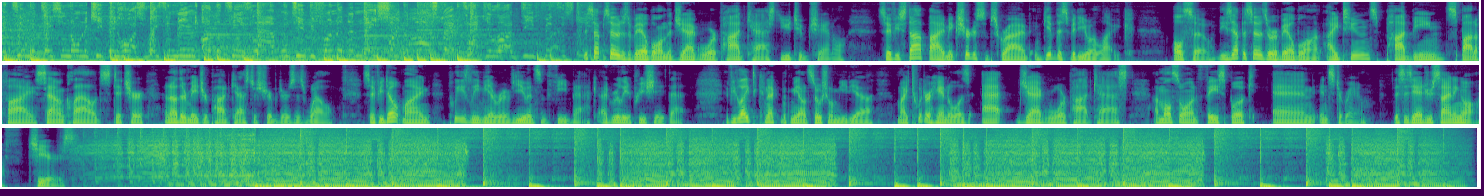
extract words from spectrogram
Intimidation on to keep their hearts racing. Eating other teams live on TV, front of the nation. Spectacular defensive This episode is available on the Jag Roar Podcast YouTube channel. So if you stop by, make sure to subscribe and give this video a like. Also, these episodes are available on iTunes, Podbean, Spotify, SoundCloud, Stitcher, and other major podcast distributors as well. So if you don't mind, please leave me a review and some feedback. I'd really appreciate that. If you'd like to connect with me on social media, my Twitter handle is at Jag Roar Podcast. I'm also on Facebook and Instagram. This is Andrew signing off. Cheers.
